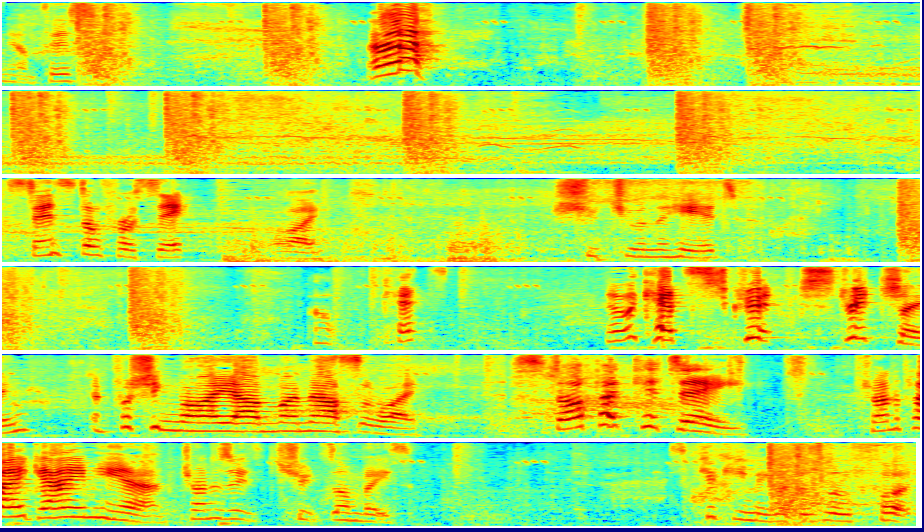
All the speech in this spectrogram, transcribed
Now I'm thirsty. Stand still for a sec while I shoot you in the head. Oh, cat's... Now the cat's stre- stretching and pushing my um, my mouse away. Stop it, kitty! trying to play a game here. trying to shoot zombies. He's kicking me with his little foot.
